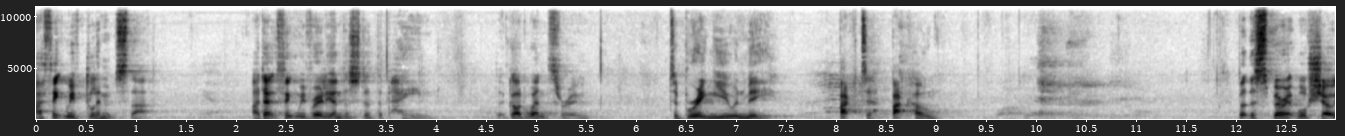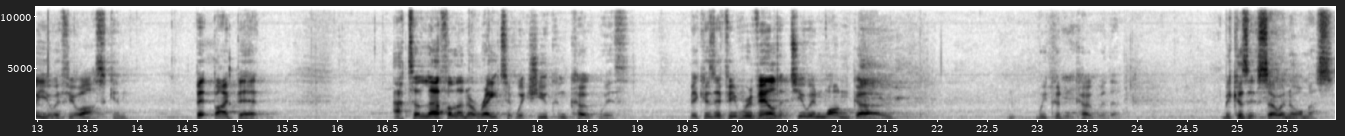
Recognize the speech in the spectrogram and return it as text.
I think we've glimpsed that. I don't think we've really understood the pain that God went through to bring you and me back, to, back home. But the Spirit will show you if you ask Him, bit by bit, at a level and a rate at which you can cope with. Because if He revealed it to you in one go, we couldn't cope with it because it's so enormous.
